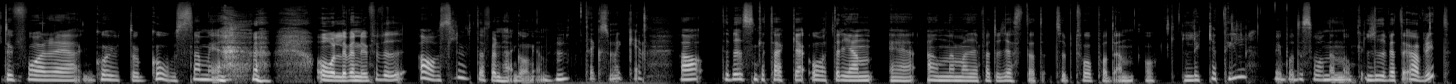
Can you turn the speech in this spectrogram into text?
Du får eh, gå ut och gosa med Oliver nu, för vi avslutar för den här gången. Mm, tack så mycket. Ja, det är vi som ska tacka återigen eh, Anna-Maria för att du gästat Typ 2-podden och lycka till med både sonen och livet i övrigt.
